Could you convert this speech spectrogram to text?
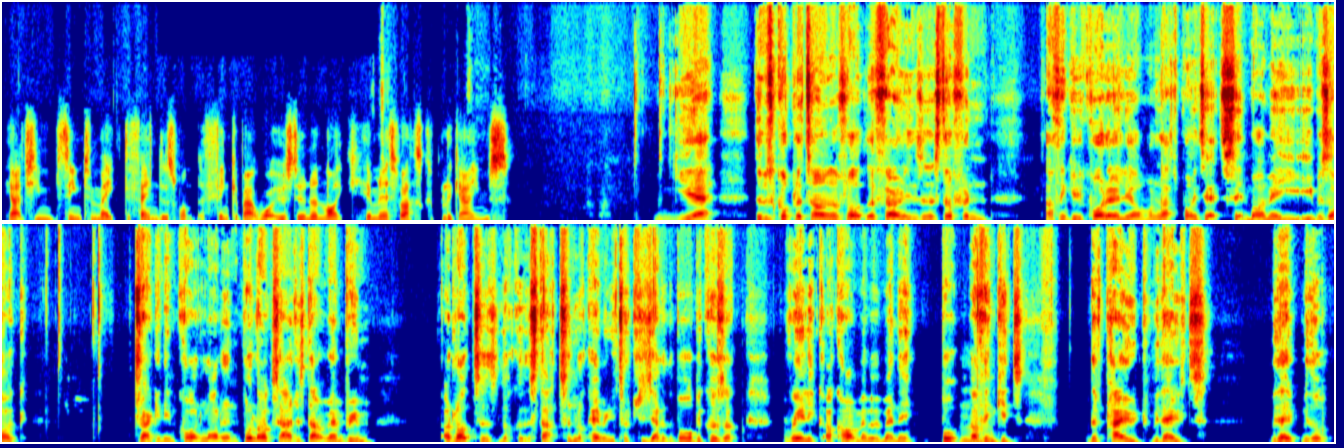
he actually seemed to make defenders want to think about what he was doing, unlike Jimenez the last couple of games. Yeah, there was a couple of times of like the phones and stuff, and I think it was quite early on. One last point, it sitting by me, he, he, was like dragging him quite a lot. And but like I said, I just don't remember him. I'd like to look at the stats and look how many touches he had of the ball because I really I can't remember many. But mm. I think it's they've played without without without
